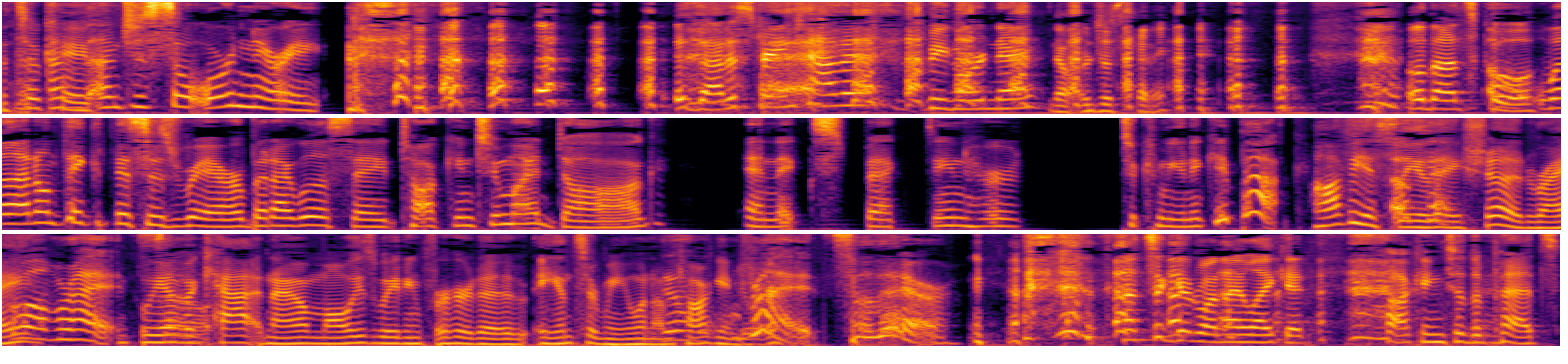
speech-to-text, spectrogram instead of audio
it's okay. I'm, I'm just so ordinary. Is that a strange habit? Being ordinary? No, I'm just kidding. well, that's cool. Oh, well, I don't think this is rare, but I will say talking to my dog and expecting her to communicate back. Obviously, Okay. they should, right? Well, right. We have a cat, and I'm always waiting for her to answer me when I'm talking to her. Right. So there. That's a good one. I like it. Talking to the pets.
